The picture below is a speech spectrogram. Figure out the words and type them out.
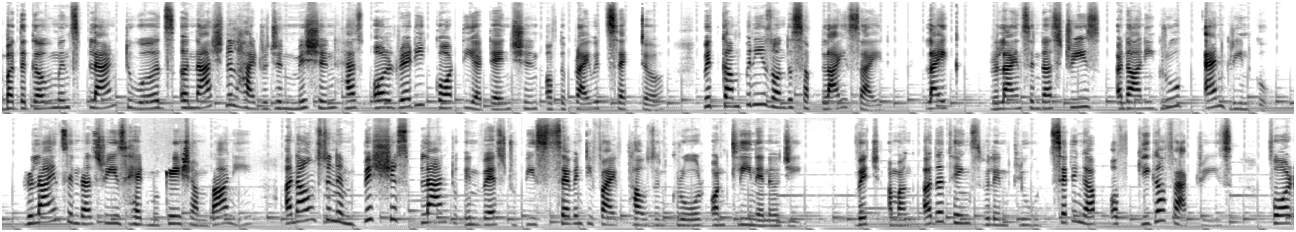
But the government's plan towards a national hydrogen mission has already caught the attention of the private sector, with companies on the supply side like Reliance Industries, Adani Group, and Greenko. Reliance Industries head Mukesh Ambani announced an ambitious plan to invest rupees 75,000 crore on clean energy, which among other things will include setting up of gigafactories for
